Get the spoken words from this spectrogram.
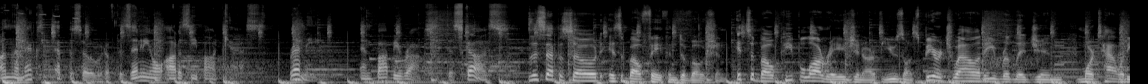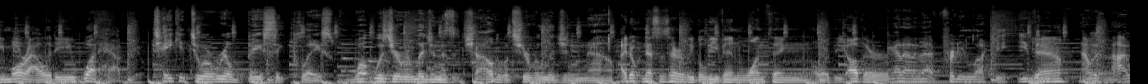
On the next episode of the Zennial Odyssey podcast, Remy and Bobby Rox discuss This episode is about faith and devotion. It's about people our age and our views on spirituality, religion, mortality, morality, what have you. Take it to a real basic place. What was your religion as a child? What's your religion now? I don't necessarily believe in one thing or the other. I got out of that pretty lucky. Even Yeah, I was. I,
